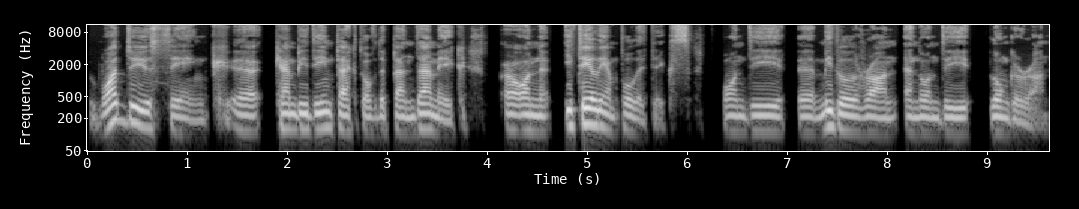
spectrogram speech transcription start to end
What do you think uh, can be the impact of the pandemic on Italian politics, on the uh, middle run and on the longer run?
